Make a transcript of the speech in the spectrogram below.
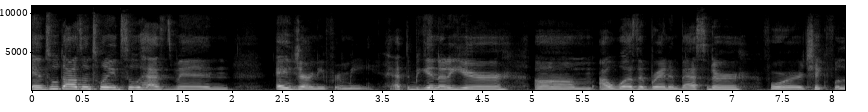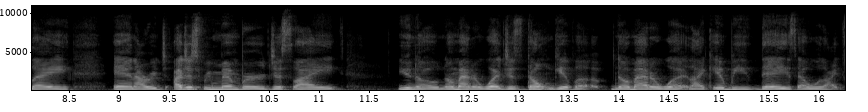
And 2022 has been a journey for me. At the beginning of the year, um, I was a brand ambassador for Chick fil A. And I, re- I just remember just like, you know, no matter what, just don't give up. No matter what, like it'd be days that were like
